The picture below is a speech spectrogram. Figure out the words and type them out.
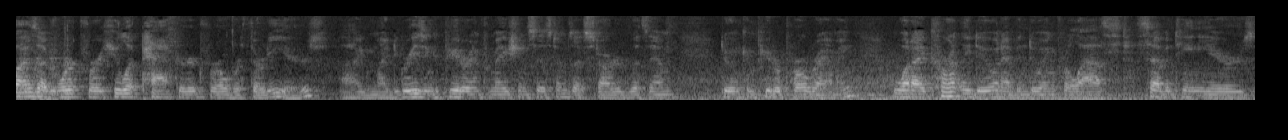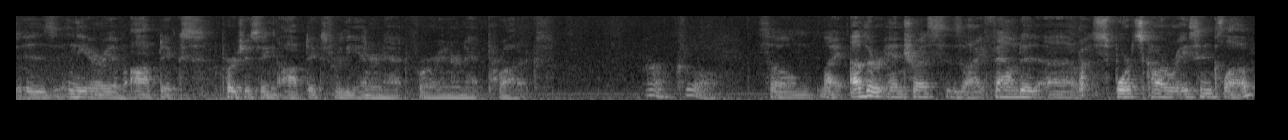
Work-wise, I've worked for Hewlett Packard for over 30 years. I, my degrees in computer information systems. I started with them doing computer programming. What I currently do, and I've been doing for the last 17 years, is in the area of optics, purchasing optics for the internet for our internet products. Oh, cool. So my other interest is I founded a sports car racing club,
